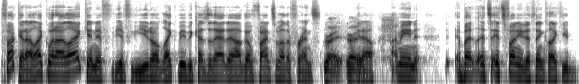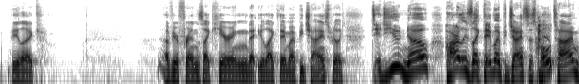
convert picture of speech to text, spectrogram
"Fuck it, I like what I like," and if if you don't like me because of that, then I'll go find some other friends. right, right. You know, I mean, but it's it's funny to think like you'd be like. Of your friends, like hearing that you like they might be giants, be like, "Did you know Harley's like they might be giants this whole time?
